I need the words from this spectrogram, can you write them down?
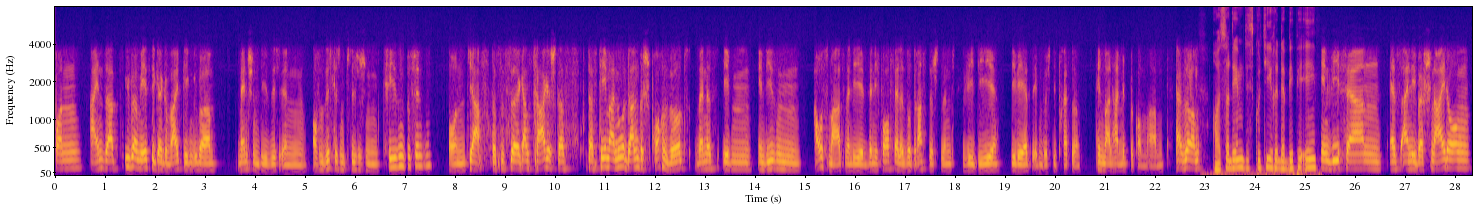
von Einsatz übermäßiger Gewalt gegenüber Menschen, die sich in offensichtlichen psychischen Krisen befinden. Und ja, das ist äh, ganz tragisch, dass das Thema nur dann besprochen wird, wenn es eben in diesem Ausmaß, wenn die, wenn die Vorfälle so drastisch sind, wie die, die wir jetzt eben durch die Presse in Mannheim mitbekommen haben. Also außerdem diskutiere der BPE, inwiefern es eine Überschneidung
